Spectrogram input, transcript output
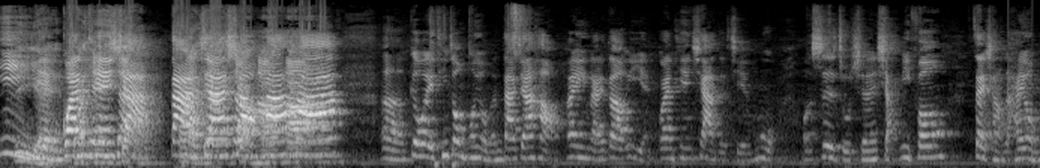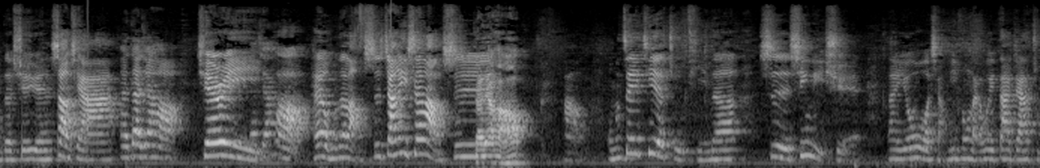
易眼观天下，大家笑哈哈。呃，各位听众朋友们，大家好，欢迎来到一眼观天下的节目。我是主持人小蜜蜂，在场的还有我们的学员少霞，嗨，大家好；Cherry，大家好；还有我们的老师张医生老师，大家好。好，我们这一期的主题呢是心理学，那由我小蜜蜂来为大家主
